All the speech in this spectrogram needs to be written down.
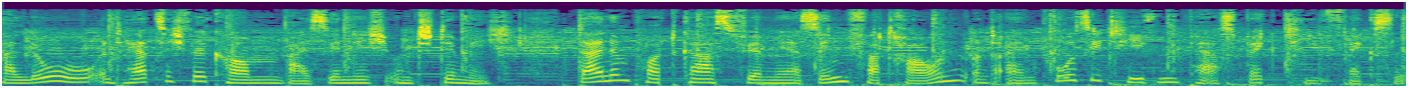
Hallo und herzlich willkommen bei Sinnig und Stimmig, deinem Podcast für mehr Sinnvertrauen und einen positiven Perspektivwechsel.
